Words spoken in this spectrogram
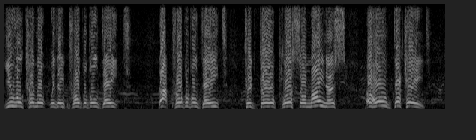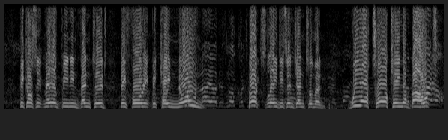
you will come up with a probable date. That probable date could go plus or minus a whole decade because it may have been invented before it became known. No. But, ladies and gentlemen, we are talking about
